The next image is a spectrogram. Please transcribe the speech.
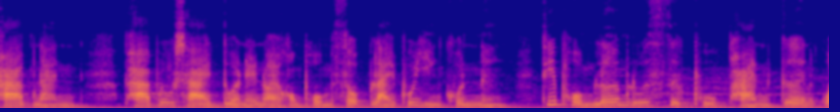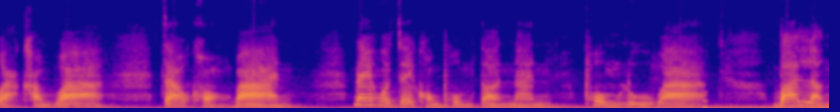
ภาพนั้น ภาพลูกชายตัวน้อยๆของผมซบไหล่ผู้หญิงคนหนึ่ง ที่ผมเริ่มรู้สึกผูกพันเกินกว่าคำว่า เจ้าของบ้าน ในหัวใจของผมตอนนั้น ผมรู้ว่า บ้านหลัง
